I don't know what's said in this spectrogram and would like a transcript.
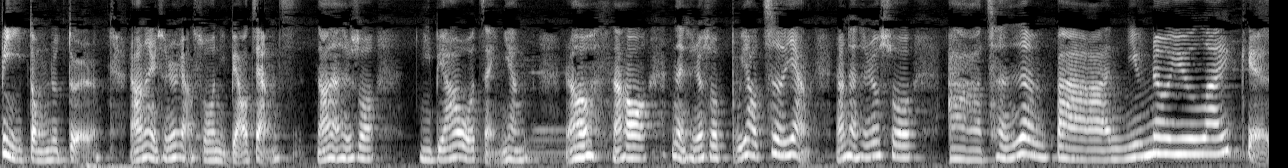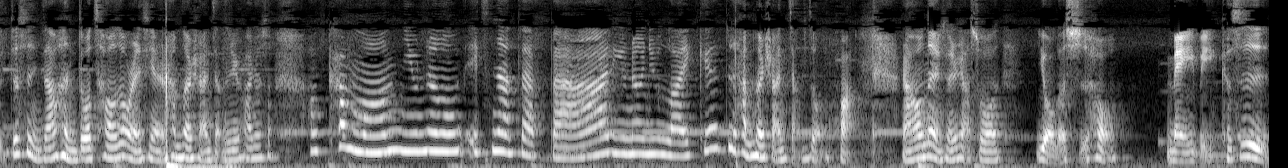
壁咚就对了。然后那女生就想说：“你不要这样子。”然后男生就说：“你不要我怎样？”然后然后那女生就说：“不要这样。”然后男生就说。啊，承认吧，You know you like it，就是你知道很多操纵人心的人，他们都喜欢讲这句话，就说，Oh come on，You know it's not that bad，You know you like it，就是他们很喜欢讲这种话。然后那女生就想说，有的时候 maybe，可是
